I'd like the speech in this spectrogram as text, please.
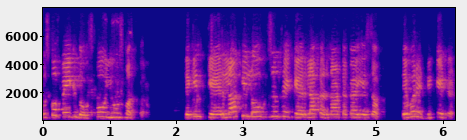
उसको फेंक दो, उसको यूज़ मत करो। लेकिन केरला के लोग जो थे, केरला, कर्नाटका, ये सब देवर एडुकेटेड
